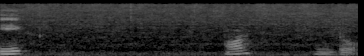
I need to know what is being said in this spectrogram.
एक और दो।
